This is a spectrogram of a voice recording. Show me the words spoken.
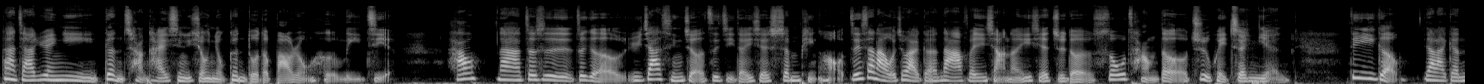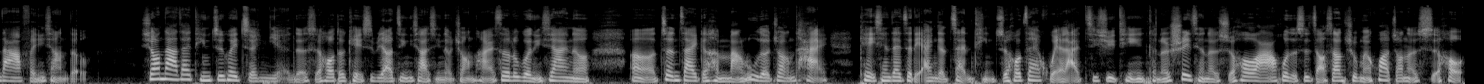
大家愿意更敞开心胸，有更多的包容和理解。好，那这是这个瑜伽行者自己的一些生平哈。接下来我就来跟大家分享呢一些值得收藏的智慧箴言。第一个要来跟大家分享的。希望大家在听智慧箴言的时候，都可以是比较静下心的状态。所以，如果你现在呢，呃，正在一个很忙碌的状态，可以先在这里按个暂停，之后再回来继续听。可能睡前的时候啊，或者是早上出门化妆的时候，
